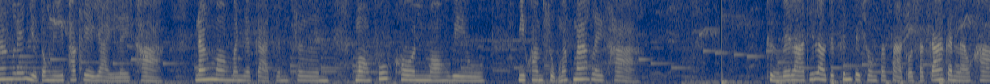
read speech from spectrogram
นั่งเล่นอยู่ตรงนี้พักใหญ่ ๆ เลยค่ะ นั่งมองบรรยากาศเพลินๆ มองผู้คน มองวิว มีความสุขมาก ๆ เลยค่ะ ถึงเวลาที่เราจะขึ้นไปชมปราสาทโอซาก้ากันแล้วค่ะ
